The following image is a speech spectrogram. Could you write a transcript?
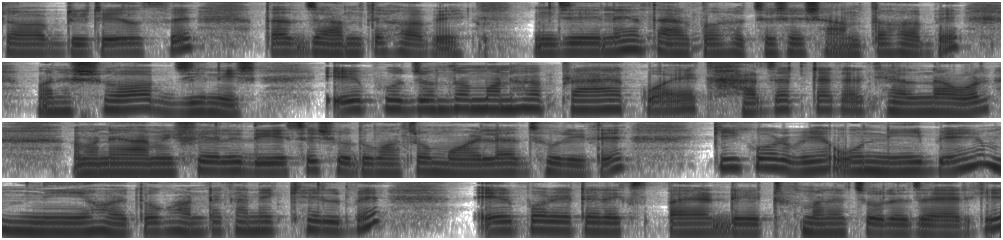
সব ডিটেলসে তার জানতে হবে। জেনে তারপর হচ্ছে সে শান্ত হবে। মানে সব জিনিস। এ পর্যন্ত মনে হয় প্রায় কয়েক হাজার টাকার খেলনা ওর মানে আমি ফেলে দিয়েছে শুধুমাত্র ময়লার ঝুড়িতে। কি করবে? ও নিবে, নিয়ে হয়তো ঘন্টাখানেক খেলবে। এরপর এটার এক্সপায়ার ডেট মানে চলে যায় আর কি।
